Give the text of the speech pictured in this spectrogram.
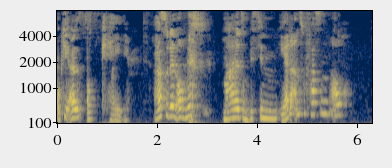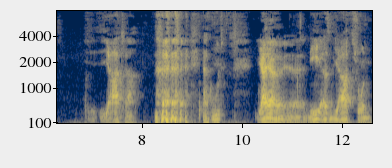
Okay, alles okay. Hast du denn auch Lust, mal so ein bisschen Erde anzufassen auch? Ja, klar. Na gut. Ja, ja, äh, nee, also ja, schon.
